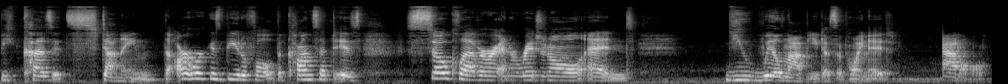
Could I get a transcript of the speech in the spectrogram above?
because it's stunning. The artwork is beautiful, the concept is so clever and original, and you will not be disappointed at all.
